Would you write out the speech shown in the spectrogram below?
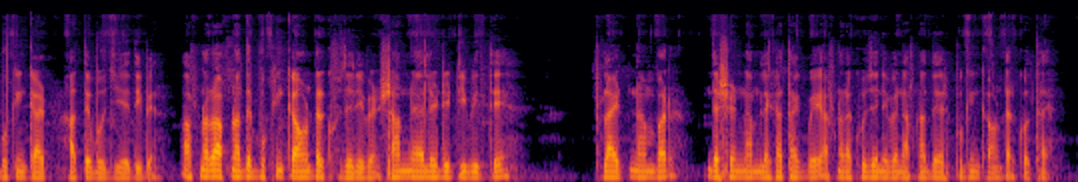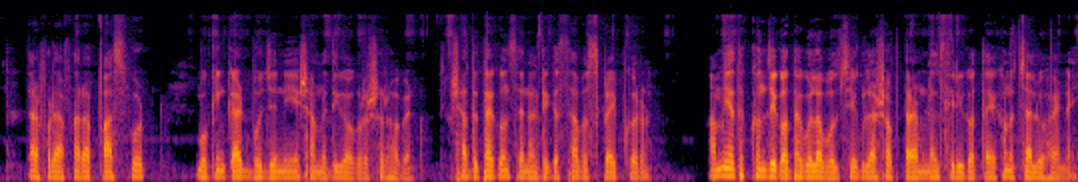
বুকিং কার্ড হাতে বুঝিয়ে দিবেন। আপনারা আপনাদের বুকিং কাউন্টার খুঁজে নেবেন। সামনে এলইডি টিভিতে ফ্লাইট নাম্বার, দেশের নাম লেখা থাকবে, আপনারা খুঁজে নেবেন আপনাদের বুকিং কাউন্টার কোথায়। তারপরে আপনারা পাসপোর্ট, বুকিং কার্ড বুঝে নিয়ে সামনের দিকে অগ্রসর হবেন। সাথে থাকুন, চ্যানেলটিকে সাবস্ক্রাইব করুন। আমি এতক্ষণ যে কথাগুলো বলছি, এগুলো সব টার্মিনাল থ্রি কথা এখনও চালু হয় নাই।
